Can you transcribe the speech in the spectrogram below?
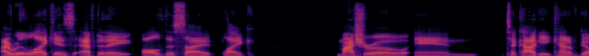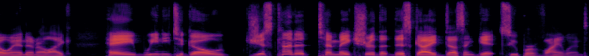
I really like is after they all decide, like, Mashiro and Takagi kind of go in and are like, hey, we need to go just kind of to make sure that this guy doesn't get super violent.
